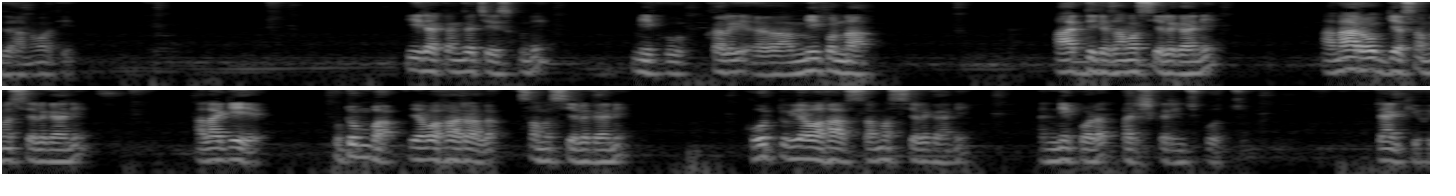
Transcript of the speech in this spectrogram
విధానం అది. ఈ రకంగా చేసుకుని మీకు కలిగి మీకున్న ఆర్థిక సమస్యలు కానీ అనారోగ్య సమస్యలు కానీ అలాగే కుటుంబ వ్యవహారాల సమస్యలు కానీ కోర్టు వ్యవహార సమస్యలు కానీ అన్నీ కూడా పరిష్కరించుకోవచ్చు. థ్యాంక్ యూ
